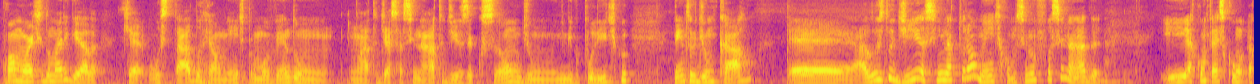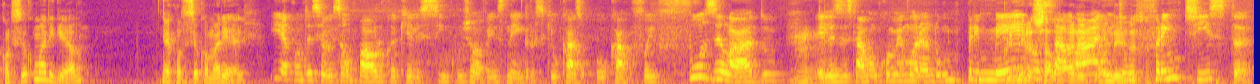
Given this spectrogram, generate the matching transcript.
com a morte do Marighella, que é o Estado realmente promovendo um, um ato de assassinato, de execução de um inimigo político dentro de um carro, é, à luz do dia, assim, naturalmente, como se não fosse nada. E acontece com, aconteceu com Marighella e aconteceu com a Marielle. E aconteceu em São Paulo com aqueles cinco jovens negros que o, caso, o carro foi fuzilado. Eles estavam comemorando um primeiro, Primeiro salário salário, de um deles, frentista.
